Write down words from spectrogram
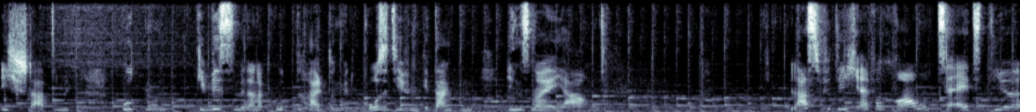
ich starte mit gutem Gewissen, mit einer guten Haltung, mit positiven Gedanken ins neue Jahr und lass für dich einfach Raum und Zeit, dir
